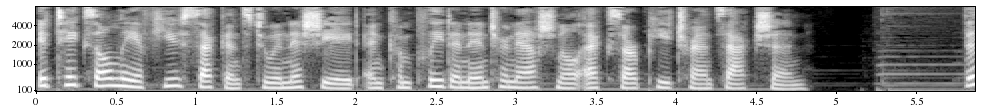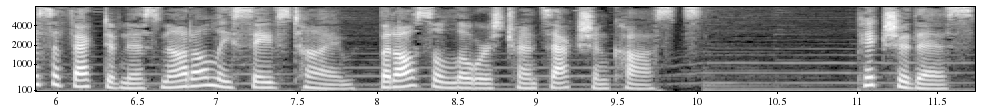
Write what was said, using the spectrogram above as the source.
It takes only a few seconds to initiate and complete an international XRP transaction. This effectiveness not only saves time but also lowers transaction costs. Picture this,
